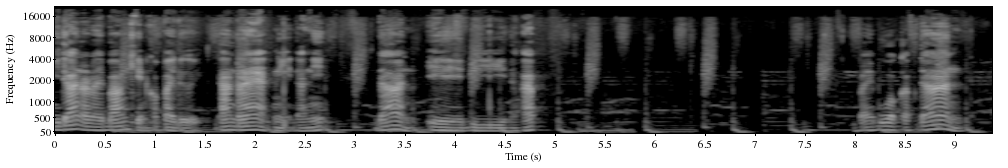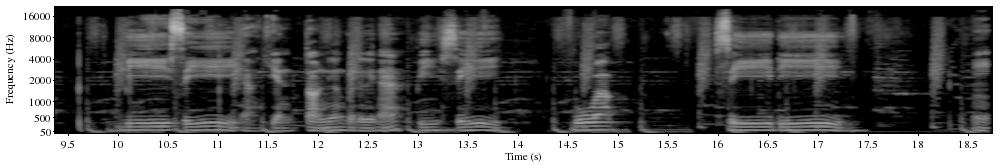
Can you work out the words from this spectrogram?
มีด้านอะไรบ้างเขียนเข้าไปเลย ด้านแรกนี่ด้านนี้ ด้าน AB นะครับ ไปบวกกับด้าน BC อะเขียนต่อเนื่องไปเลยนะ BC บวก CD นี่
